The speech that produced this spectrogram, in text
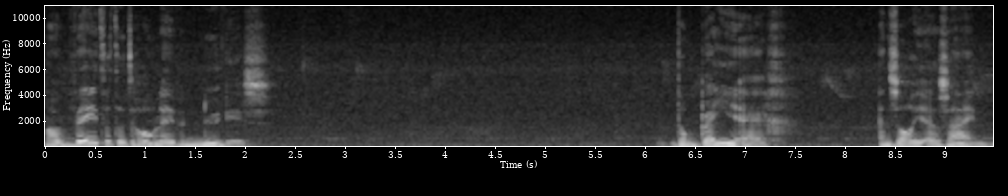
maar weet dat het droomleven nu is, dan ben je er en zal je er zijn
